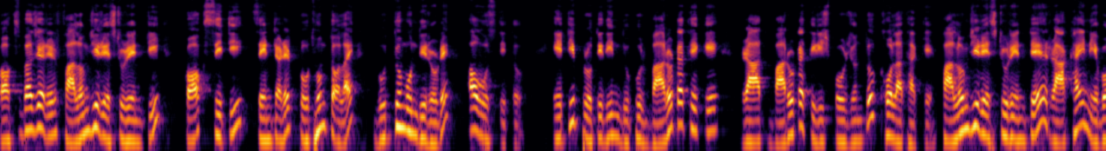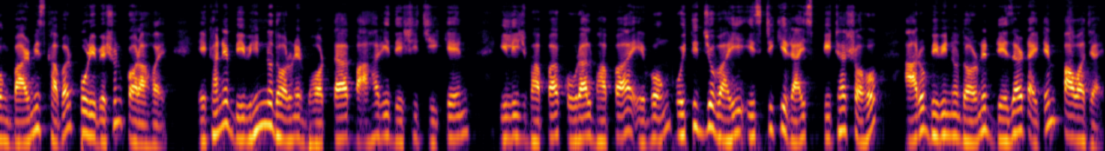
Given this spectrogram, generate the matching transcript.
কক্সবাজারের ফালংজি রেস্টুরেন্টটি কক্স সিটি সেন্টারের প্রথম তলায় বুদ্ধ মন্দির রোডে অবস্থিত। এটি প্রতিদিন দুপুর বারোটা থেকে রাত বারোটা তিরিশ পর্যন্ত খোলা থাকে। ফালংজি রেস্টুরেন্টে রাখাইন এবং বার্মিস খাবার পরিবেশন করা হয়। এখানে বিভিন্ন ধরনের ভর্তা, পাহাড়ি দেশি চিকেন, ইলিশ ভাপা, কোরাল ভাপা এবং ঐতিহ্যবাহী স্টিকি রাইস পিঠা সহ আরও বিভিন্ন ধরনের ডেজার্ট আইটেম পাওয়া যায়।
